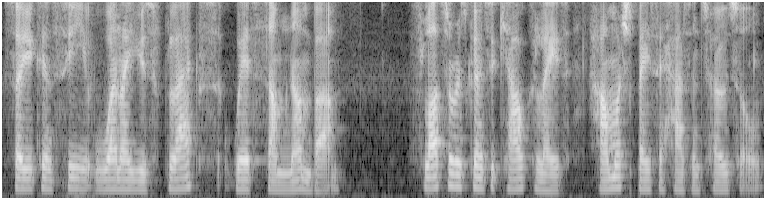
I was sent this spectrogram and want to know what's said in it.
So you can see when I use flex with some number, Flutter is going to calculate how much space it has in total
